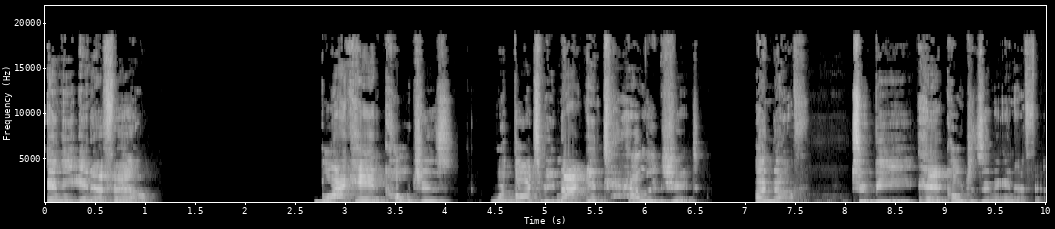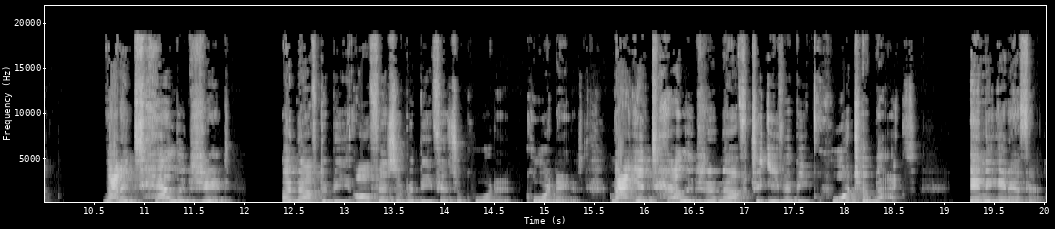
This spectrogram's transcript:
in the NFL, black head coaches were thought to be not intelligent enough to be head coaches in the NFL, not intelligent enough to be offensive or defensive coordinators, not intelligent enough to even be quarterbacks in the NFL.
